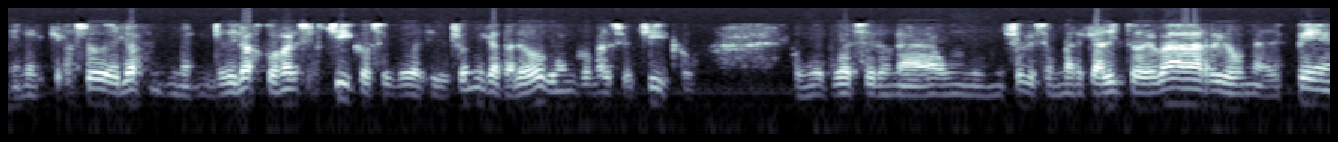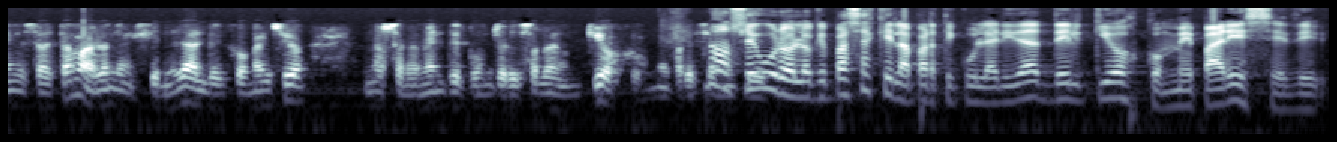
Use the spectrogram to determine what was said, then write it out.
En el caso de los, de los comercios chicos, se puede decir, yo me catalogo como un comercio chico como puede ser una, un, yo que sé, un mercadito de barrio, una despensa, estamos hablando en general del comercio, no solamente puntualizarlo en un kiosco, me parece. No, seguro, lo que pasa es que la particularidad del kiosco me parece de,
